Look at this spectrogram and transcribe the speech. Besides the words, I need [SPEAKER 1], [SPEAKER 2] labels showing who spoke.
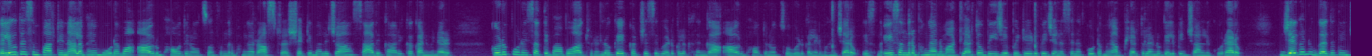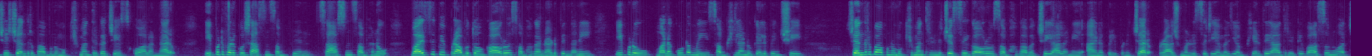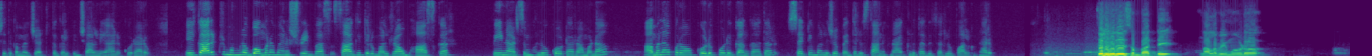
[SPEAKER 1] Telugu Desam party నలభై మూడవ ఆవిర్భావ దినోత్సవం సందర్భంగా రాష్ట్ర శెట్టి బలిజ సాధికారిక కన్వీనర్ కొడుపూడి సత్యబాబు ఆధ్వర్యంలో కేక్ కట్ చేసి వేడుకల ఘనంగా ఆవిర్భావ దినోత్సవ వేడుకలు నిర్వహించారు. ఈ సందర్భంగా ఆయన మాట్లాడుతూ బీజేపీ టీడీపీ జనసేన కూటమి అభ్యర్థులను గెలిపించాలని కోరారు. జగన్ గద్దె దించి చంద్రబాబును ముఖ్యమంత్రిగా చేసుకోవాలన్నారు. ఇప్పటి వరకు శాసనసభ శాసనసభను వైసీపీ ప్రభుత్వం గౌరవ సభగా నడిపిందని ఇప్పుడు మన కూటమి సభ్యులను గెలిపించి చంద్రబాబును ముఖ్యమంత్రిని చేసి గౌరవ సభగా చేయాలని ఆయన పిలుపునిచ్చారు. రాజమండ్రి సిటీ ఎమ్మెల్యే అభ్యర్థి ఆదిరెడ్డి వాసును అత్యధిక మెజార్టీతో గెలిపించాలని ఆయన కోరారు. ఈ కార్యక్రమంలో బొమ్మనమైన శ్రీనివాస్ సాగి తిరుమలరావు భాస్కర్ పి. నరసింహులు కోట రమణ అమలాపురం కొడుపూడి గంగాధర్ శెట్టిబలిజ పెద్దలు స్థానిక నాయకులు తదితరులు పాల్గొన్నారు.
[SPEAKER 2] తెలుగుదేశం పార్టీ నలభై మూడో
